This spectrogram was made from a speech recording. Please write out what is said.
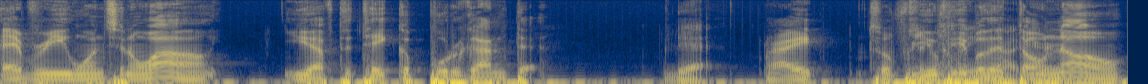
every once in a while, you have to take a purgante, Yeah. right? So for you people that don't know,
